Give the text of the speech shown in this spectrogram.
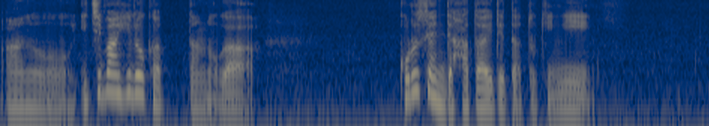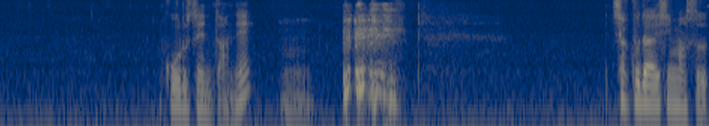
あの、一番ひどかったのが、コルセンで働いてた時に、コールセンターね。うん 着台します。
